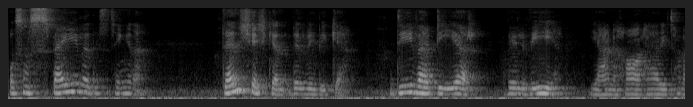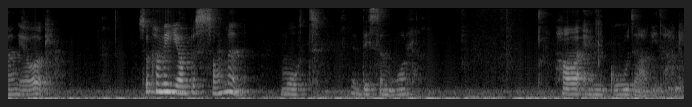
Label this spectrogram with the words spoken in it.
og som speiler disse tingene. Den kirken vil vi bygge. De verdier vil vi gjerne ha her i Tananger òg. Så kan vi jobbe sammen mot disse mål. Ha en god dag i dag.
